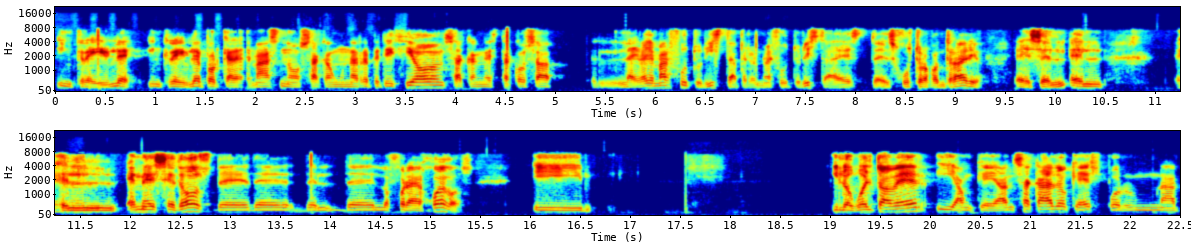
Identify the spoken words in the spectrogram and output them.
Increíble, increíble, porque además no sacan una repetición, sacan esta cosa, la iba a llamar futurista, pero no es futurista, es, es justo lo contrario. Es el, el, el MS2 de, de, de, de, los fuera de juegos. Y, y lo he vuelto a ver y aunque han sacado que es por una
